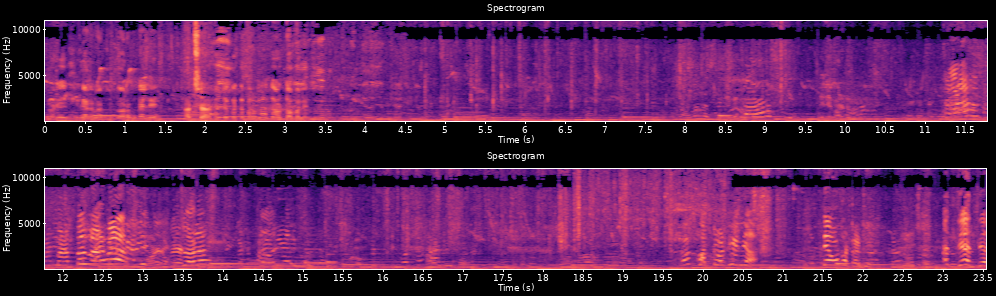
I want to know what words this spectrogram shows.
ঘরে এসি লাগানো আছে। গরমকালে আচ্ছা। সহ্য করতে পারব না ডবল এসি এই যে ঘরে ঢুকো। ফটো উঠে না দে ও ফটো উঠে দে দে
